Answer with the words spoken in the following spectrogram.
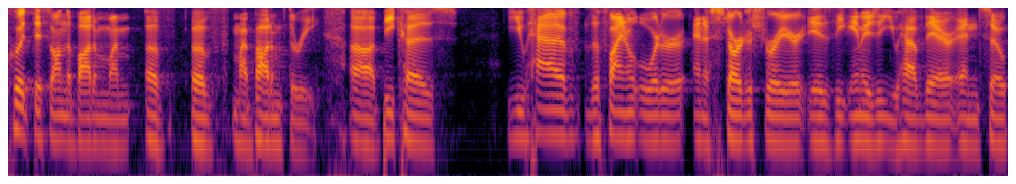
put this on the bottom of my, of, of my bottom three uh, because you have the final order and a star destroyer is the image that you have there. And so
